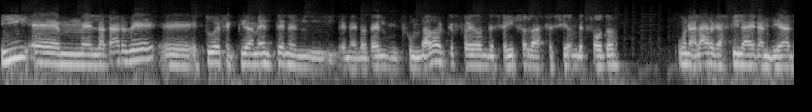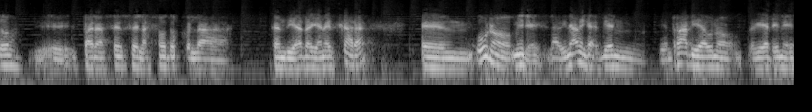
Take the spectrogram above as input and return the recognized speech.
Y em, en la tarde eh, estuve efectivamente en el, en el Hotel Fundador, que fue donde se hizo la sesión de fotos, una larga fila de candidatos eh, para hacerse las fotos con la candidata Janet Jara. Eh, uno, mire, la dinámica es bien, bien rápida, uno ya tiene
